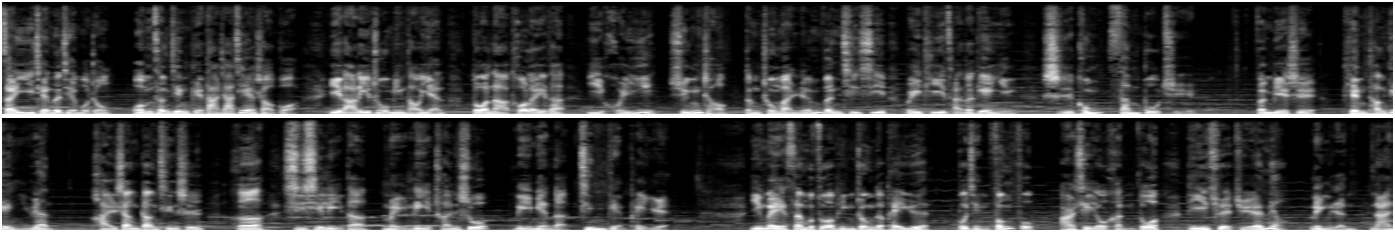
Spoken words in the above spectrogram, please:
在以前的节目中，我们曾经给大家介绍过意大利著名导演多纳托雷的以回忆、寻找等充满人文气息为题材的电影《时空三部曲》，分别是《天堂电影院》《海上钢琴师》和《西西里的美丽传说》里面的经典配乐。因为三部作品中的配乐不仅丰富，而且有很多的确绝妙，令人难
